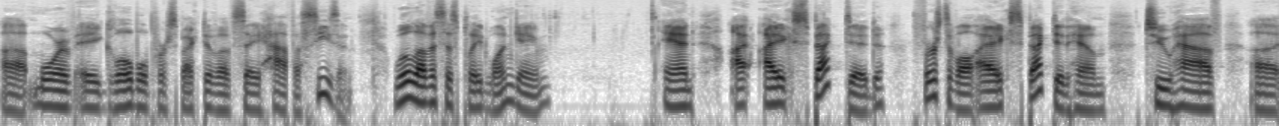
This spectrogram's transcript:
uh, more of a global perspective of, say, half a season. Will Levis has played one game. And I, I expected, first of all, I expected him to have uh,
